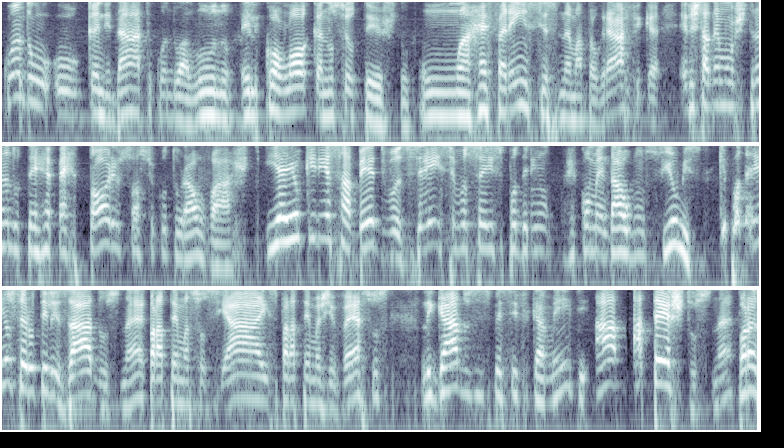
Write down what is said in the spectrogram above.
quando o candidato, quando o aluno, ele coloca no seu texto uma referência cinematográfica, ele está demonstrando ter repertório sociocultural vasto. E aí eu queria saber de vocês se vocês poderiam recomendar alguns filmes que poderiam ser utilizados, né, para temas sociais, para temas diversos, ligados especificamente a, a textos, né? Por exemplo,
